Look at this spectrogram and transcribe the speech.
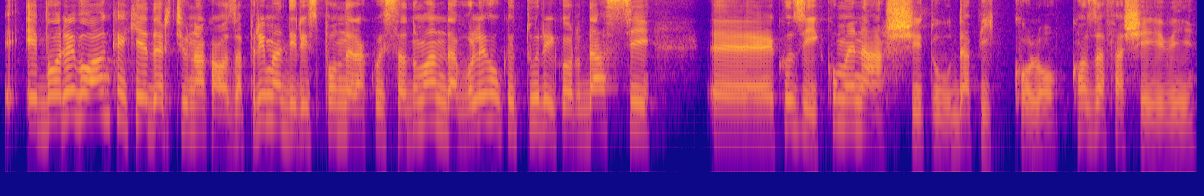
e, volevo anche chiederti una cosa, prima di rispondere a questa domanda volevo che tu ricordassi eh, così, come nasci tu da piccolo, cosa facevi,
